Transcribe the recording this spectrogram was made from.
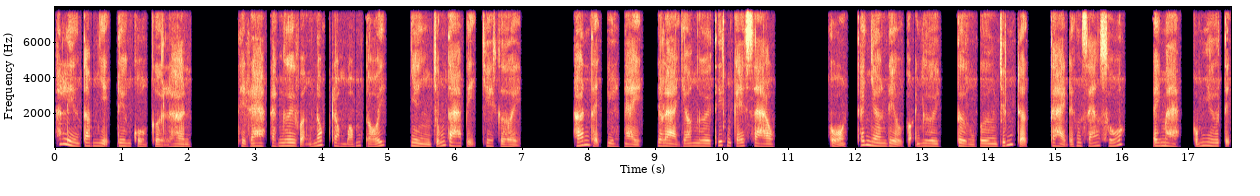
Hắn liền tâm nhiệt điên cuồng cười lên. Thì ra là ngươi vẫn núp trong bóng tối, nhìn chúng ta bị chê cười. Hết thể chuyện này đều là do ngươi thiết kế sao. Ủa, thế nhân đều gọi ngươi tường vương chính trực, tài đứng sáng suốt, Đây mà cũng như tiểu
